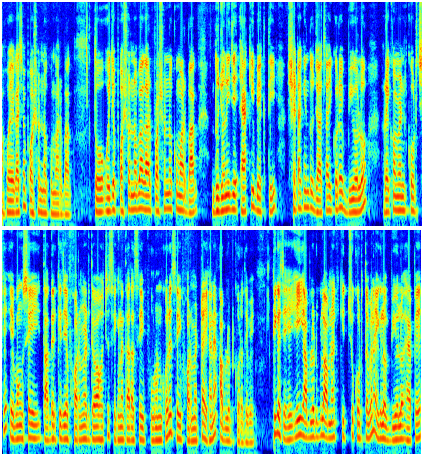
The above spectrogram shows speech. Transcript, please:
হয়ে গেছে প্রসন্ন কুমার বাঘ। তো ওই যে প্রসন্ন বাগ আর প্রসন্ন কুমার বাঘ দুজনই যে একই ব্যক্তি, সেটা কিন্তু যাচাই করে বিওলো রেকমেন্ড করছে এবং সেই তাদেরকে যে ফর্ম্যাট দেওয়া হচ্ছে, সেখানে তারা সেই পূরণ করে সেই ফর্ম্যাটটা এখানে আপলোড করে দেবে। ঠিক আছে? এই- আপলোডগুলো আপনাকে কিচ্ছু করতে হবে না। এগুলো বিএলও অ্যাপে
